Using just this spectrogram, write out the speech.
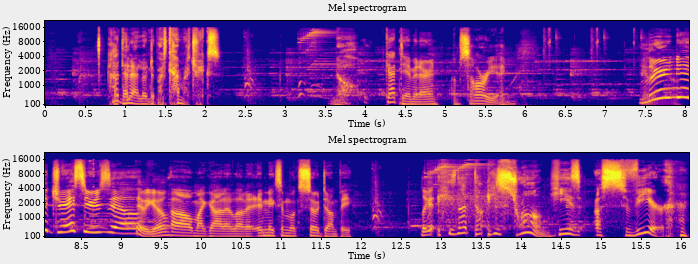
but then I learned about camera tricks. No, God damn it, Arin. I'm sorry. I, Learn to dress yourself. there we go. Oh my god, I love it. It makes him look so dumpy. Look he's not. dumb- He's strong. He's a sphere.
